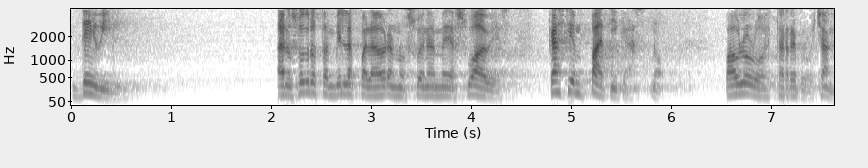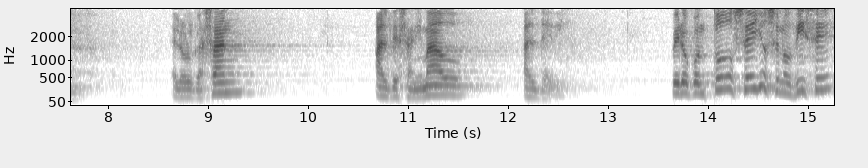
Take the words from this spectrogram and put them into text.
Débil. A nosotros también las palabras nos suenan medias suaves, casi empáticas. No, Pablo los está reprochando. El holgazán, al desanimado, al débil. Pero con todos ellos se nos dice,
